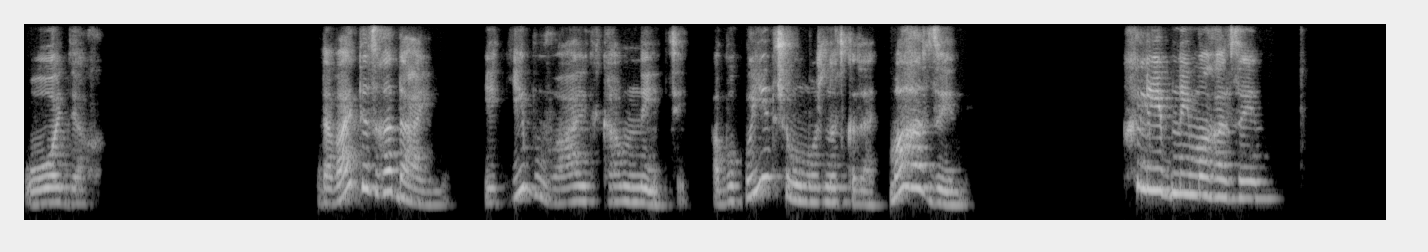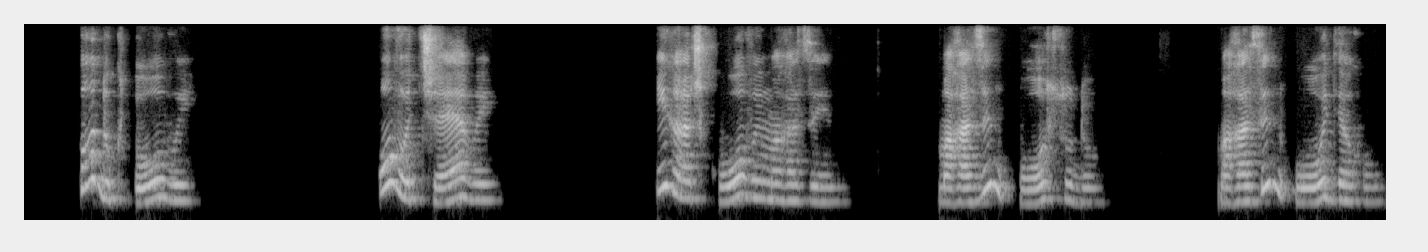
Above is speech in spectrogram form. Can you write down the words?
одяг. Давайте згадаємо, які бувають крамниці, або по-іншому можна сказати магазини. Хлібний магазин, продуктовий, овочевий, іграшковий магазин, магазин посуду, магазин одягу,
